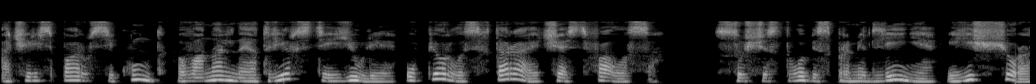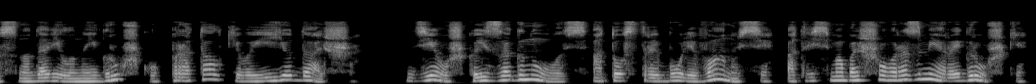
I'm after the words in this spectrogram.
а через пару секунд в анальное отверстие Юлии уперлась вторая часть фалоса. Существо без промедления еще раз надавило на игрушку, проталкивая ее дальше. Девушка изогнулась от острой боли в анусе от весьма большого размера игрушки.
